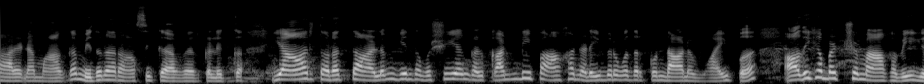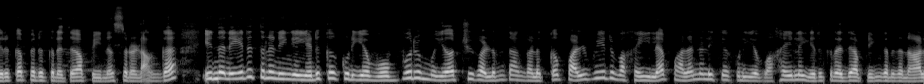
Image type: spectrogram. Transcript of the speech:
காரணமாக மிதுன ராசிக்காரர்களுக்கு யார் தொடர்த்தாலும் இந்த விஷயங்கள் கண்டிப்பாக நடைபெறுவதற்குண்டான வாய்ப்பு அதிகபட்சமாகவே இருக்கப்பெறுகிறது அப்படின்னு சொல்லலாங்க. இந்த நேரத்தில் நீங்கள் எடுக்கக்கூடிய ஒவ்வொரு முயற்சிகளும் தங்களுக்கு பல்வேறு வகையில் பலனளிக்கக்கூடிய வகையில் இருக்கிறது அப்படிங்கிறதுனால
